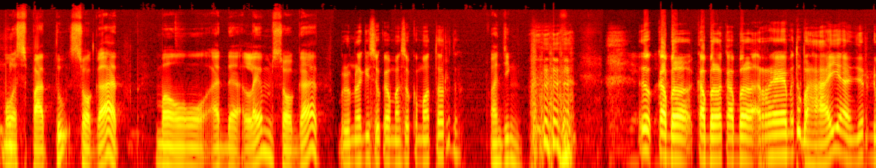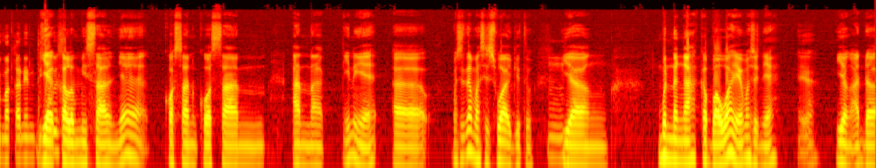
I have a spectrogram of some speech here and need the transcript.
mau sepatu sogat mau ada lem sogat Belum lagi suka masuk ke motor tuh. anjing Itu kabel kabel kabel rem itu bahaya anjir dimakanin ya tikus. kalau misalnya kosan-kosan anak ini ya eh maksudnya mahasiswa gitu Hmm. yang menengah ke bawah ya maksudnya Iya. yang ada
